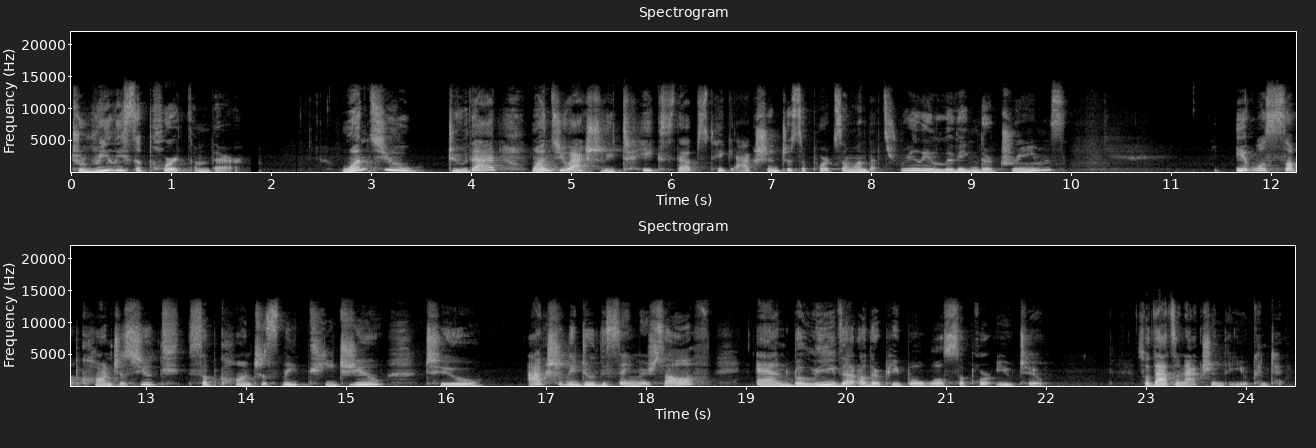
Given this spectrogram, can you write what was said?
to really support them there. Once you do that, once you actually take steps, take action to support someone that's really living their dreams, it will subconscious subconsciously subconsciously teach you to actually do the same yourself and believe that other people will support you too. So that's an action that you can take.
